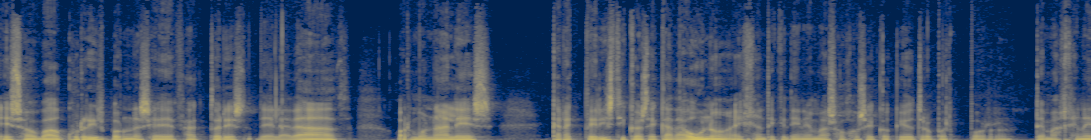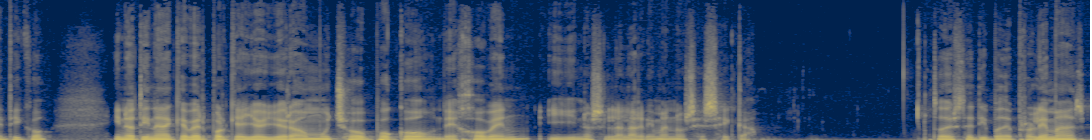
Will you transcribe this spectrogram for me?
eso va a ocurrir por una serie de factores de la edad, hormonales, característicos de cada uno. Hay gente que tiene más ojo seco que otro pues, por tema genético. Y no tiene nada que ver porque yo he llorado mucho o poco de joven y no la lágrima no se seca. Todo este tipo de problemas,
